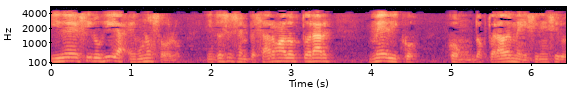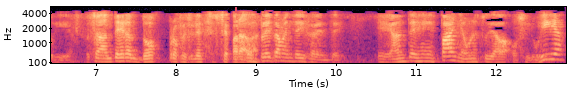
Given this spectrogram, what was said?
y de cirugía en uno solo. Y entonces se empezaron a doctorar médicos con doctorado en medicina y cirugía. O sea, antes eran dos profesiones separadas. Completamente diferentes. Eh, antes en España uno estudiaba o cirugía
